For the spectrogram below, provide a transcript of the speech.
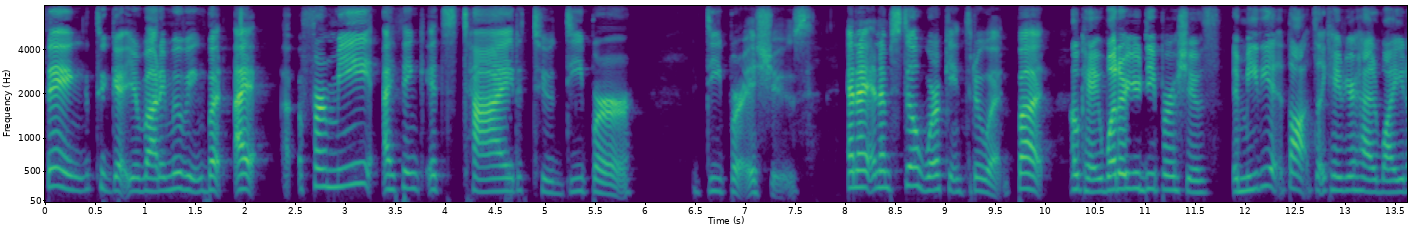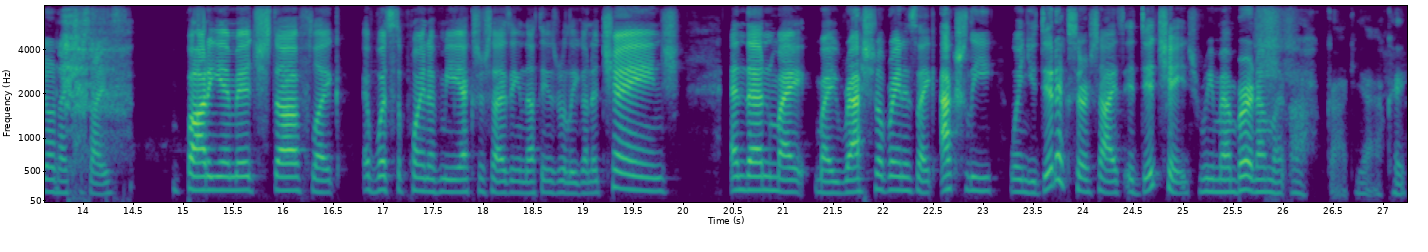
thing to get your body moving. But I, uh, for me, I think it's tied to deeper, deeper issues, and I and I'm still working through it. But Okay, what are your deeper issues? Immediate thoughts that came to your head why you don't exercise? Body image stuff, like eh, what's the point of me exercising? Nothing's really going to change. And then my my rational brain is like, actually, when you did exercise, it did change. Remember? And I'm like, oh God, yeah, okay.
